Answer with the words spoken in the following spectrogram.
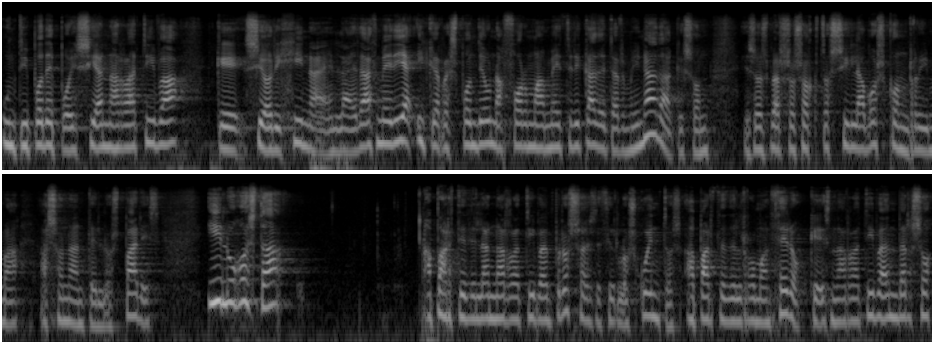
un tipo de poesía narrativa que se origina en la Edad Media y que responde a una forma métrica determinada, que son esos versos octosílabos con rima asonante en los pares. Y luego está, aparte de la narrativa en prosa, es decir, los cuentos, aparte del romancero, que es narrativa en verso,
